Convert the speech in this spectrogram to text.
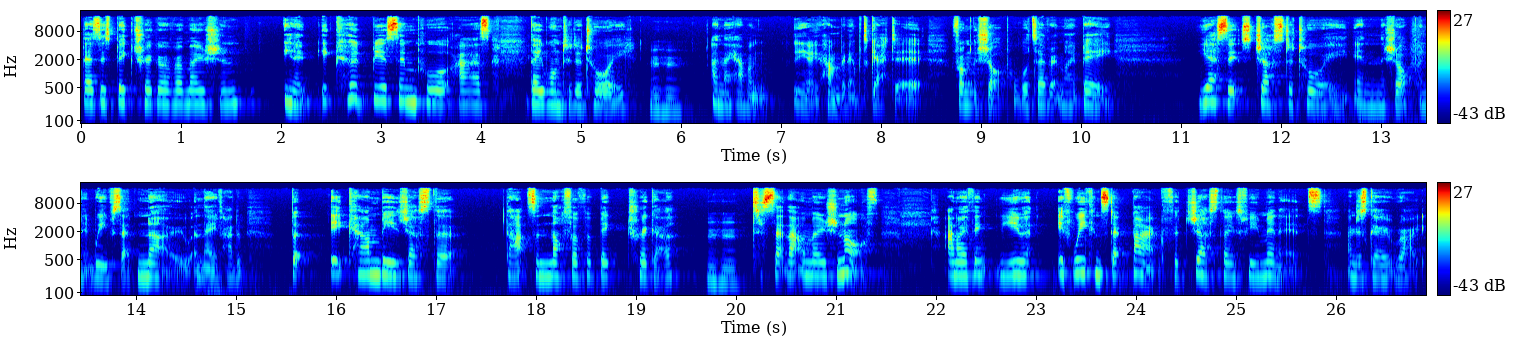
there's this big trigger of emotion? You know, it could be as simple as they wanted a toy Mm-hmm. and they haven't you know haven't been able to get it from the shop or whatever it might be yes it's just a toy in the shop and it, we've said no and they've had a, but it can be just that that's enough of a big trigger Mm-hmm. to set that emotion off. And i think you if we can step back for just those few minutes and just go right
